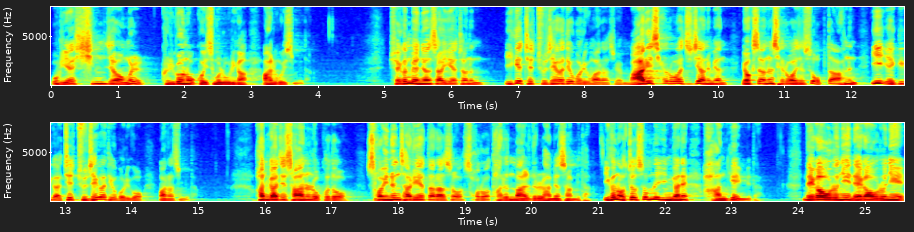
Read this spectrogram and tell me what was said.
우리의 심정을 긁어놓고 있음을 우리가 알고 있습니다. 최근 몇 년 사이에 저는 이게 제 주제가 되어버리고 말았어요. 말이 새로워지지 않으면 역사는 새로워질 수 없다 하는 이 얘기가 제 주제가 되어버리고 말았습니다. 한 가지 사안을 놓고도 서 있는 자리에 따라서 서로 다른 말들을 하면서 합니다. 이건 어쩔 수 없는 인간의 한계입니다. 내가 옳으니 내가 옳으니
